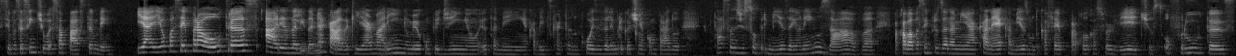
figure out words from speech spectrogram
se você sentiu essa paz também. E aí eu passei para outras áreas ali da minha casa, aquele armarinho meu compridinho, eu também acabei descartando coisas. Eu lembro que eu tinha comprado taças de sobremesa e eu nem usava. Eu acabava sempre usando a minha caneca mesmo do café para colocar sorvete ou frutas.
